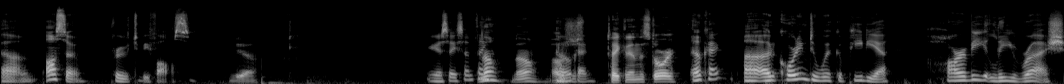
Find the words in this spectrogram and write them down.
um, also proved to be false. yeah. You gonna say something? No, no. I was Okay. just taking in the story. Okay. Uh, according to Wikipedia, Harvey Lee Rush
